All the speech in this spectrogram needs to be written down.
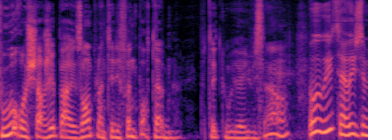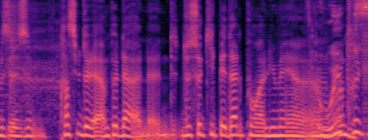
pour recharger par exemple un téléphone portable. Peut-être que vous avez vu ça. hein. Oui, oui, ça, oui, c'est le principe de, la- un peu de, la- de ceux qui pédalent pour allumer euh, un, oui, un truc.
